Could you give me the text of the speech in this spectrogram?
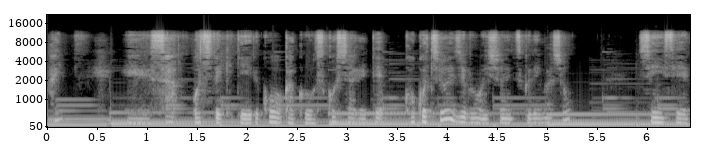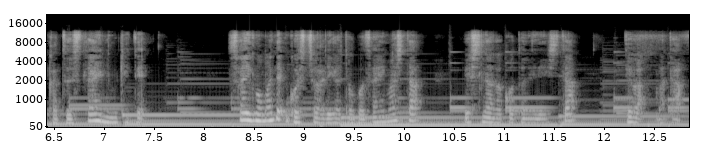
はい。えー、さあ、落ちてきている口角を少し上げて、心地よい自分を一緒に作りましょう。新生活スタイルに向けて。最後までご視聴ありがとうございました。吉永琴音でした。ではまた。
